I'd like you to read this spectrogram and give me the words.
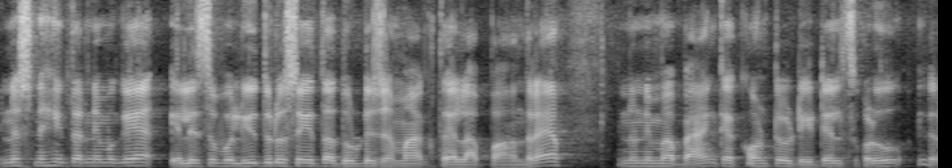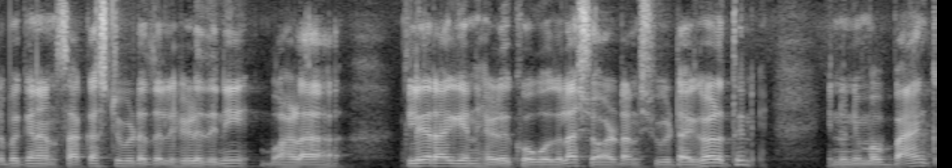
ಇನ್ನು ಸ್ನೇಹಿತರು, ನಿಮಗೆ ಎಲಿಜಿಬಲ್ ಇದ್ರೂ ಸಹಿತ ದುಡ್ಡು ಜಮಾ ಆಗ್ತಾ ಇಲ್ಲಪ್ಪ ಅಂದರೆ, ಇನ್ನು ನಿಮ್ಮ ಬ್ಯಾಂಕ್ ಅಕೌಂಟು ಡೀಟೇಲ್ಸ್ಗಳು ಇದ್ರ ಬಗ್ಗೆ ನಾನು ಸಾಕಷ್ಟು ವಿಡಿಯೋದಲ್ಲಿ ಹೇಳಿದ್ದೀನಿ. ಬಹಳ ಕ್ಲಿಯರಾಗಿ ಏನು ಹೇಳಕ್ಕೆ ಹೋಗೋದಿಲ್ಲ ಶಾರ್ಟ್ ಆ್ಯಂಡ್ ಸ್ವೀಟಾಗಿ ಹೇಳ್ತೀನಿ. ಇನ್ನು ನಿಮ್ಮ ಬ್ಯಾಂಕ್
